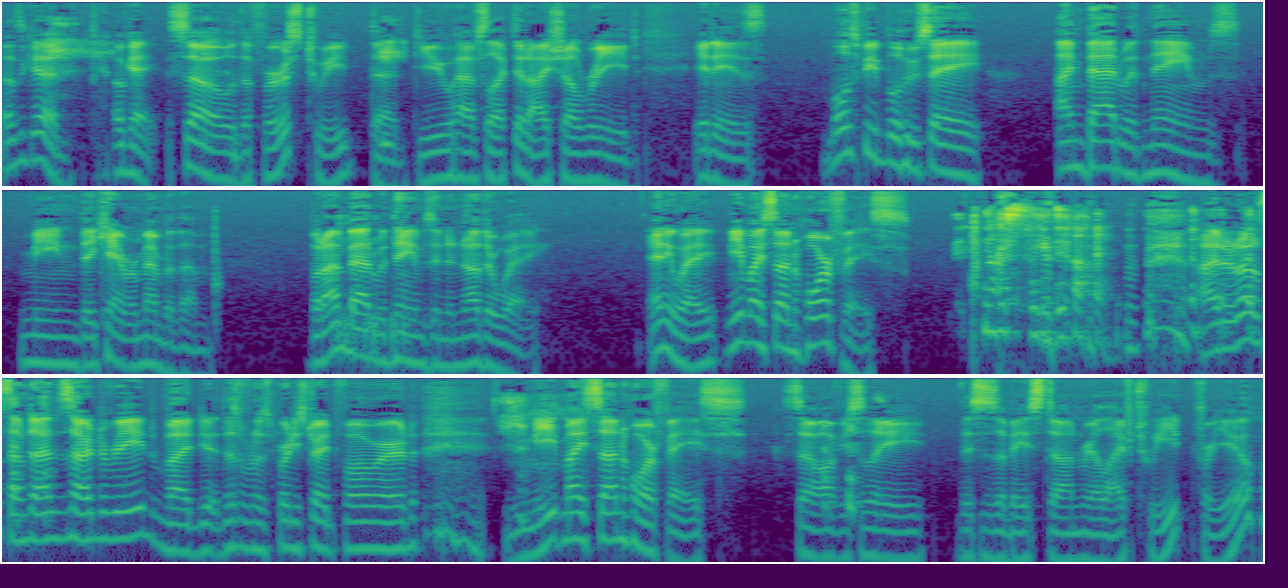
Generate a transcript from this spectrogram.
That's good. Okay, so the first tweet that you have selected, I shall read. It is most people who say I'm bad with names mean they can't remember them, but I'm bad with names in another way. Anyway, meet my son Whoreface. nicely done. I don't know. Sometimes it's hard to read, but this one was pretty straightforward. Meet my son Whoreface. So obviously, this is a based on real life tweet for you.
